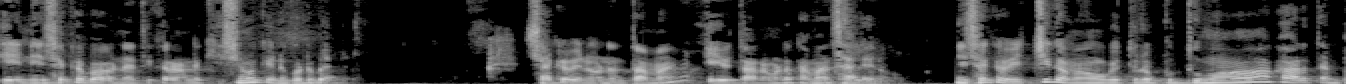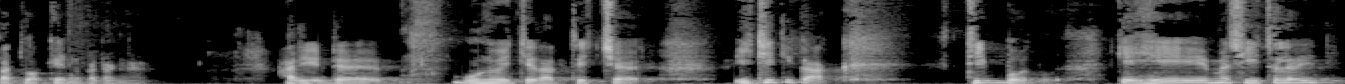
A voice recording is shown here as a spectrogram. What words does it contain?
ඒ නිසක බව නැති කරන්න කිසිම කෙනෙකුට බෑ. සැක වෙනවනම් තමයි ඒ තරමට තමයි සැලෙනවා. නිසක වෙච්ච ගමන් ඔබ තුළ පුදුමාකාර tempatuක් එන්න පටන් ගන්නවා. හරියට උණු වෙච්ච රත් වෙච්ච ඉටි ටිකක් තිබ්බොත් කෙහෙම සීතල වෙන්නේ.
